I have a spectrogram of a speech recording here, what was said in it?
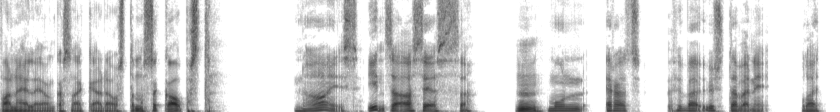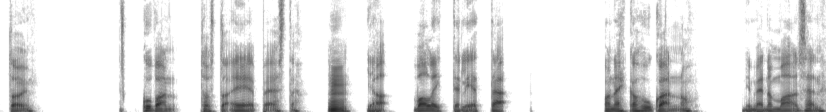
faneille, jonka sai käydä ostamassa kaupasta. nice. Itse asiassa Mm. mun eräs hyvä ystäväni laittoi kuvan tuosta EPstä Mm. ja valitteli, että on ehkä hukannut nimenomaan sen.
